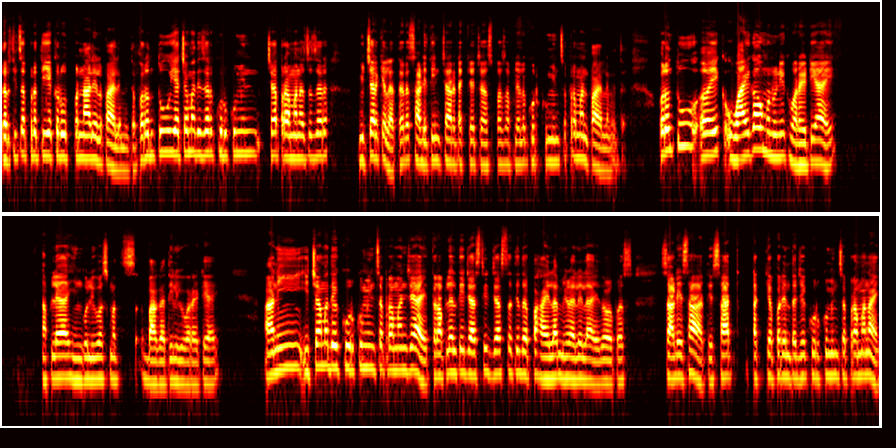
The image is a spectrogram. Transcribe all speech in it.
तर तिचं प्रति एकर उत्पन्न आलेलं पाहायला मिळतं. परंतु याच्यामध्ये जर कुरकुमीनच्या प्रमाणाचा जर विचार केला तर साडेतीन चार टक्क्याच्या आसपास आपल्याला कुरकुमीनचं प्रमाण पाहायला मिळतं. परंतु एक वायगाव म्हणून एक व्हरायटी आहे. आपल्या हिंगोली वसमत भागातील ही व्हरायटी आहे. आणि हिच्यामध्ये कुरकुमीनचं प्रमाण जे आहे तर आपल्याला ते जास्तीत जास्त तिथं पाहायला मिळालेलं आहे. जवळपास साडेसहा ते सात टक्क्यापर्यंत जे कुरकुमीनचं प्रमाण आहे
